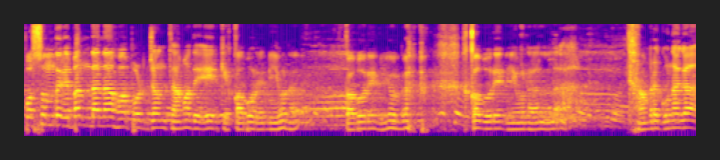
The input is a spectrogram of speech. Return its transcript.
পছন্দের বান্দা না হওয়া পর্যন্ত আমাদেরকে কবরে নিও না। কবরে নিও না। কবরে নিও না আল্লাহ। আমরা গুনাগার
